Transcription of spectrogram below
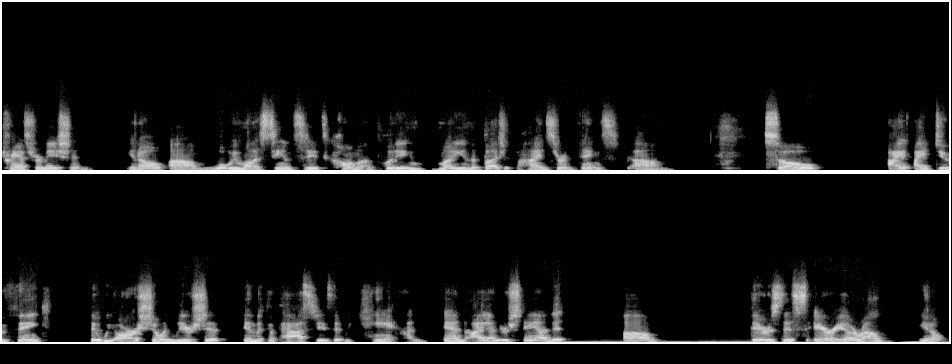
transformation, you know, um, what we want to see in the city of Tacoma, putting money in the budget behind certain things. Um, so I, I do think that we are showing leadership in the capacities that we can. And I understand that um, there's this area around, you know,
